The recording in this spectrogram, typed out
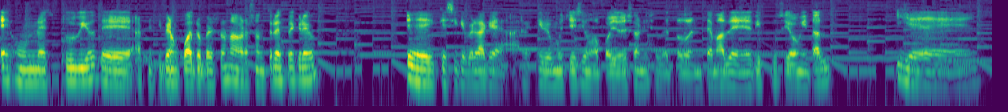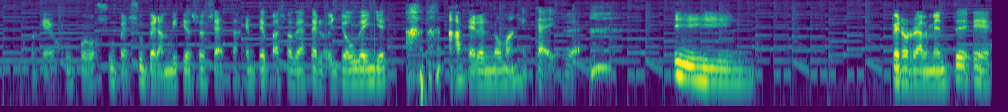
es un estudio de, al principio eran cuatro personas, ahora son trece creo, eh, que sí que es verdad que ha recibido muchísimo apoyo de Sony, sobre todo en temas de difusión y tal. Y eh, porque es un juego súper, súper ambicioso, o sea, esta gente pasó de hacer los Joe Danger a hacer el No Man's Sky, o sea. Y... Pero realmente eh,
